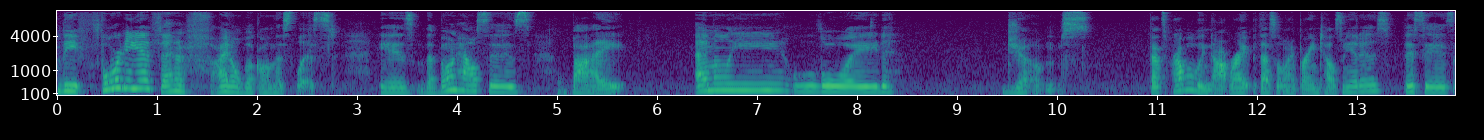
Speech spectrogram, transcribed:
the 40th and final book on this list is The Bone Houses by Emily Lloyd Jones. That's probably not right, but that's what my brain tells me it is. This is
